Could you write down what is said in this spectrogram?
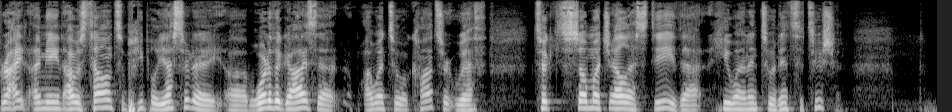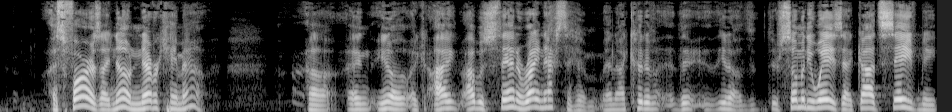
right? I mean, I was telling some people yesterday, uh, one of the guys that I went to a concert with took so much LSD that he went into an institution. As far as I know, never came out. Uh, and you know, like I, I was standing right next to him, and I could have, the, you know, there's so many ways that God saved me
